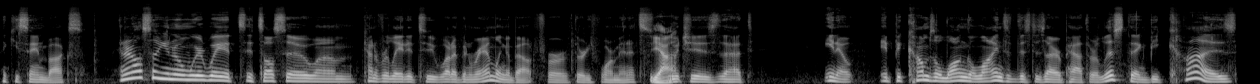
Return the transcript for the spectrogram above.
Thank you, SaneBox. And it also, you know, in a weird way, it's it's also um, kind of related to what I've been rambling about for 34 minutes. Yeah. Which is that, you know, it becomes along the lines of this desire path or list thing because,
